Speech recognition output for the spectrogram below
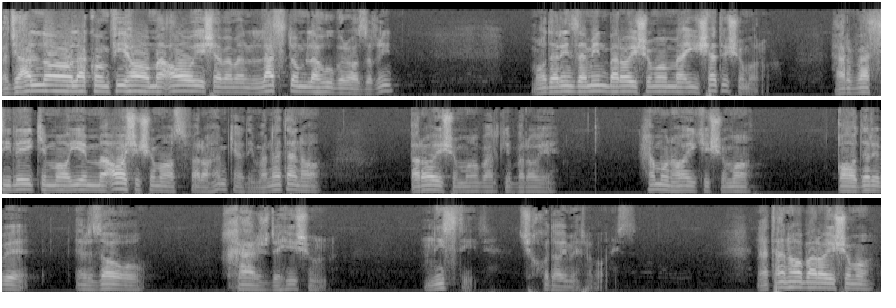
و جعلنا لکم فیها معایش و من لستم له برازقین. ما در این زمین برای شما معیشت شما را هر وسیله که مایه معاش شماست فراهم کردیم و نه تنها برای شما بلکه برای همون هایی که شما قادر به ارزاق و خرجدهیشون نیستید. چه خدای مهربانی است. نه تنها برای شما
